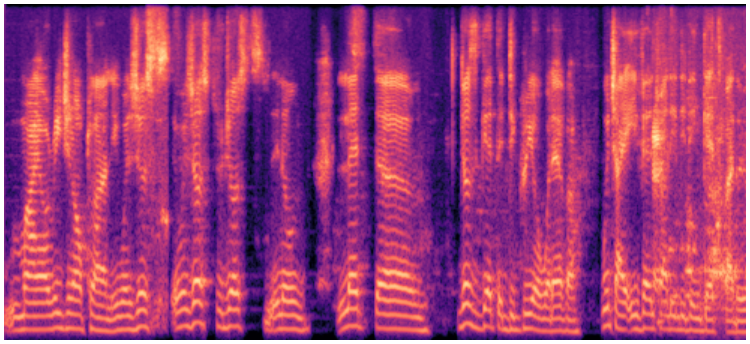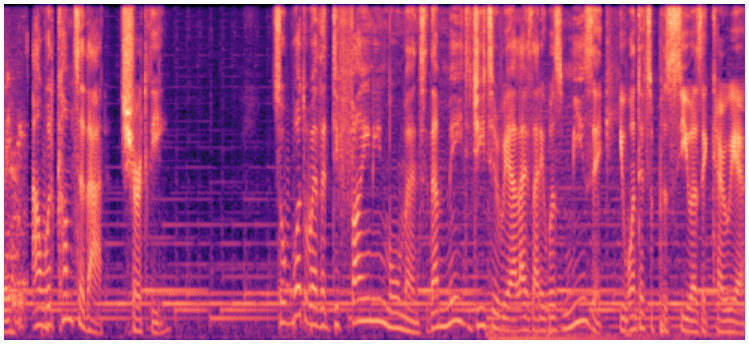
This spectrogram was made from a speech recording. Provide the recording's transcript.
my original plan. It was just it was just to just you know let um, just get a degree or whatever, which I eventually didn't get, by the way. I would come to that shortly. So, what were the defining moments that made GT realize that it was music he wanted to pursue as a career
